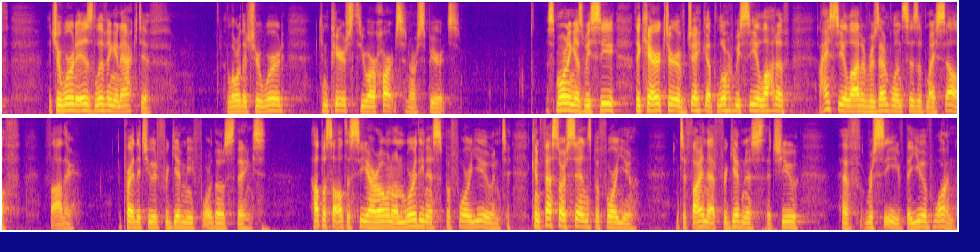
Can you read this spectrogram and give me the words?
that your word is living and active. And Lord, that your word can pierce through our hearts and our spirits. This morning, as we see the character of Jacob, Lord, we see a lot of, I see a lot of resemblances of myself, Father. I pray that you would forgive me for those things. Help us all to see our own unworthiness before you and to confess our sins before you and to find that forgiveness that you have received, that you have won.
